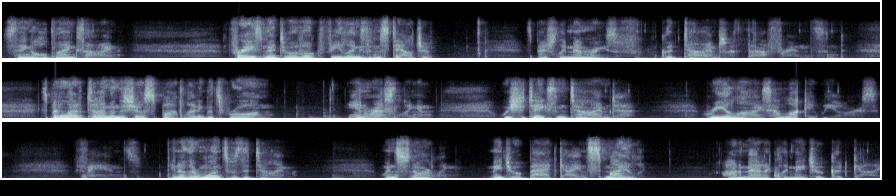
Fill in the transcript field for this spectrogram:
sing Auld Lang Syne. Phrase meant to evoke feelings of nostalgia, especially memories of good times with uh, friends. And spend a lot of time on the show spotlighting what's wrong in wrestling. And we should take some time to realize how lucky we are as fans. You know, there once was a time when snarling made you a bad guy and smiling automatically made you a good guy.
